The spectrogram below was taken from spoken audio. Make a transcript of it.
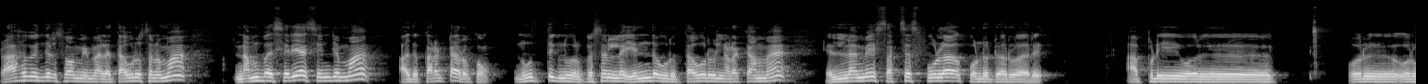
ராகவேந்திர சுவாமி மேலே தவறு சொன்னோமா நம்ம சரியாக செஞ்சோமா அது கரெக்டாக இருக்கும். நூற்றுக்கு நூறு பெர்சன்டில் எந்த ஒரு தவறு நடக்காமல் எல்லாமே சக்ஸஸ்ஃபுல்லாக கொண்டுட்டு வருவார். அப்படி ஒரு ஒரு ஒரு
